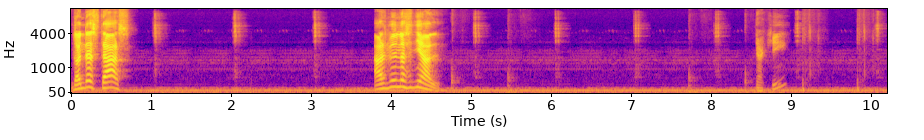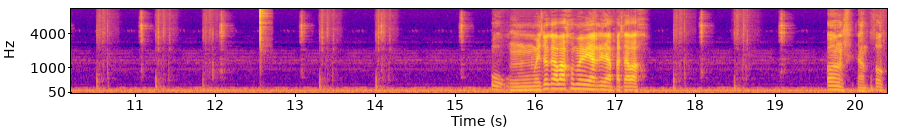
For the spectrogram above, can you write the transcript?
¿Dónde estás? Hazme una señal. ¿Y aquí? Uh, me toca abajo me voy arriba pata abajo 11 tampoco.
